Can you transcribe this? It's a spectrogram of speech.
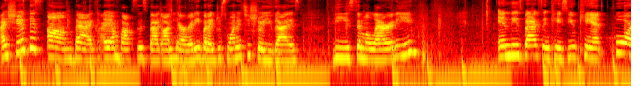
I shared this um, bag. I unboxed this bag on here already, but I just wanted to show you guys the similarity in these bags in case you can't or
